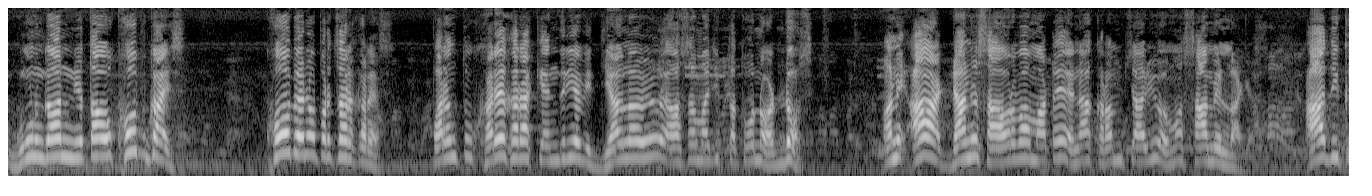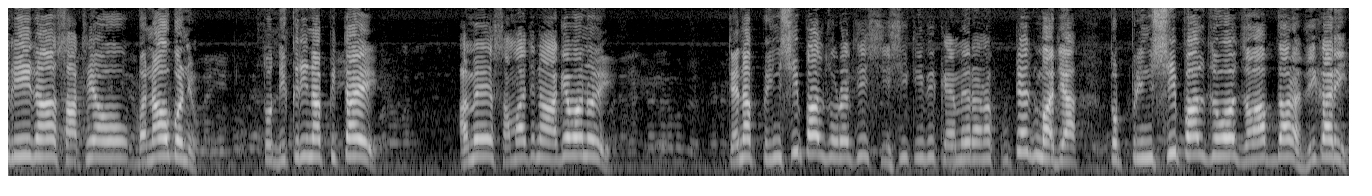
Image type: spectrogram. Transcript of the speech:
ગુણગાન નેતાઓ ખૂબ ગાય છે. ખૂબ એનો પ્રચાર કરે છે. પરંતુ ખરેખર આ કેન્દ્રીય વિદ્યાલયો અસામાજિક તત્વોનો અડ્ડો છે. અને આ અડ્ડાને સાવરવા માટે એના કર્મચારીઓ એમાં સામેલ લાગ્યા આ દીકરીના સાથે આવો બનાવ બન્યો. તો દીકરીના પિતાએ અમે સમાજના આગેવાનોએ તેના પ્રિન્સિપાલ જોડેથી સીસીટીવી કેમેરાના ફૂટેજ માજ્યા તો પ્રિન્સિપાલ જો જવાબદાર અધિકારી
